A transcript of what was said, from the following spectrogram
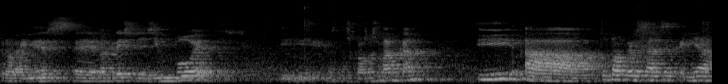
però la Inés eh, va créixer llegint poe i aquestes coses marquen i eh, tot el paisatge que hi ha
